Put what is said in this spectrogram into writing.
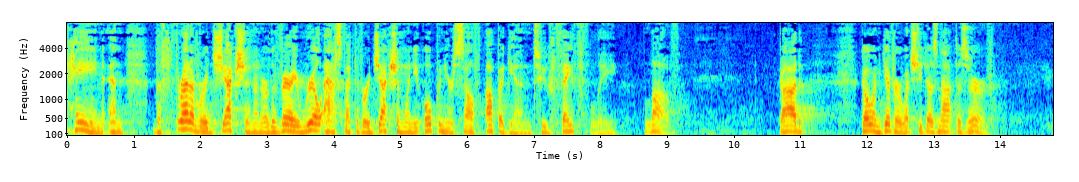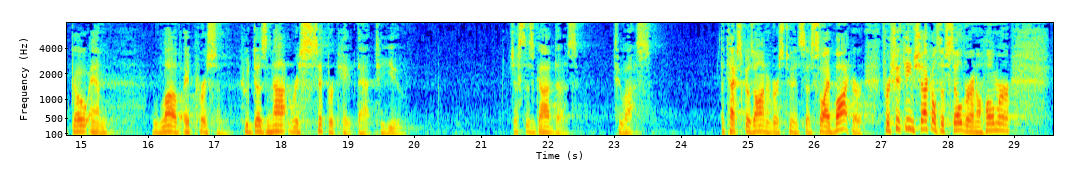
pain and the threat of rejection and, or the very real aspect of rejection when you open yourself up again to faithfully love. God, go and give her what she does not deserve. Go and love a person who does not reciprocate that to you, just as God does to us. The text goes on in verse 2 and says, So I bought her for 15 shekels of silver and a homer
